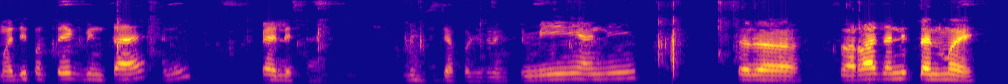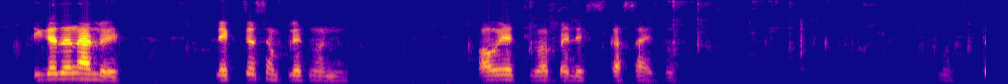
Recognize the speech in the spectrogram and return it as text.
मध्ये फक्त एक भिंत आहे आणि पॅलेस आहे. भिंतीच्या पलीकडे. मी आणि सर स्वराज आणि तन्मय तिघंजण आलोय. लेक्चर संपलेत म्हणून. पाहूया थिबा पॅलेस कसा आहे तो. मस्त.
